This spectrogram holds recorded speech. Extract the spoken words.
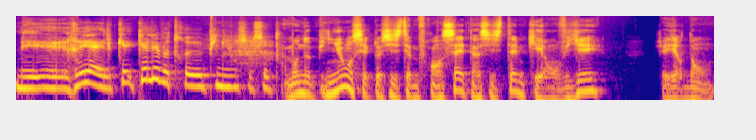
mais réel. quelle est votre opinion sur ce point? Mon opinion, c'est que le système français est un système qui est envié, j'allais dire, dans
